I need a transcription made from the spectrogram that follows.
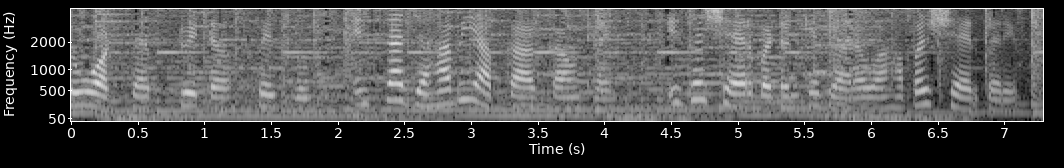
तो व्हाट्सएप ट्विटर फेसबुक इंस्टा जहाँ भी आपका अकाउंट है इसे शेयर बटन के द्वारा वहाँ पर शेयर करें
